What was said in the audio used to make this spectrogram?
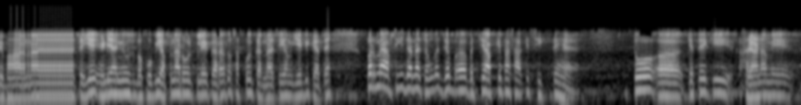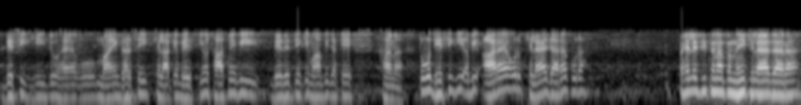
निभाना चाहिए। इंडिया न्यूज़ बखूबी अपना रोल प्ले कर रहा है तो सबको करना चाहिए हम ये भी कहते हैं। पर मैं आपसे ये जानना चाहूँगा जब बच्चे आपके पास आके सीखते हैं तो अ, कहते हैं कि हरियाणा में देसी घी जो है वो माएँ घर से ही खिला के भेजती हैं और साथ में भी दे देती हैं कि वहाँ भी जाके खाना। तो वो देसी घी अभी आ रहा है और खिलाया जा रहा है पूरा? पहले जितना तो नहीं खिलाया जा रहा,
